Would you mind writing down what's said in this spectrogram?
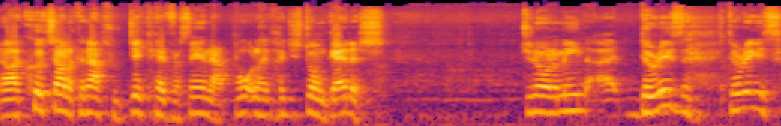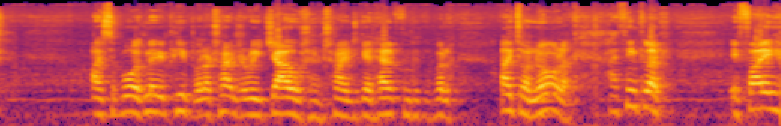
Now I could sound like an absolute dickhead for saying that, but like I just don't get it. Do you know what I mean? Uh, there is, there is. I suppose maybe people are trying to reach out and trying to get help from people, but I don't know. Like I think like if I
